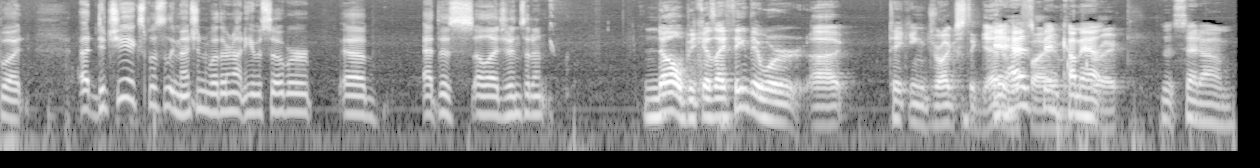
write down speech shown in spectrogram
But uh, did she explicitly mention whether or not he was sober uh, at this alleged incident? No, because I think they were uh, taking drugs together. It has been I'm come out. that said um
